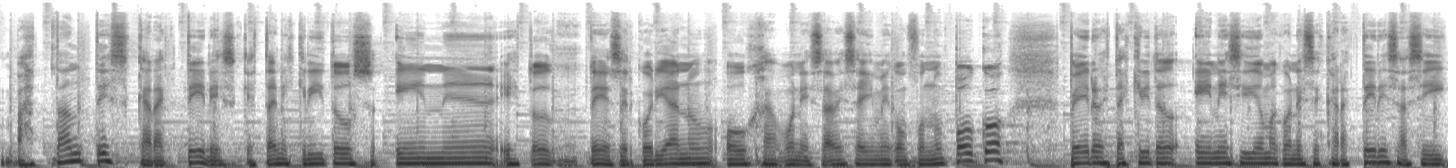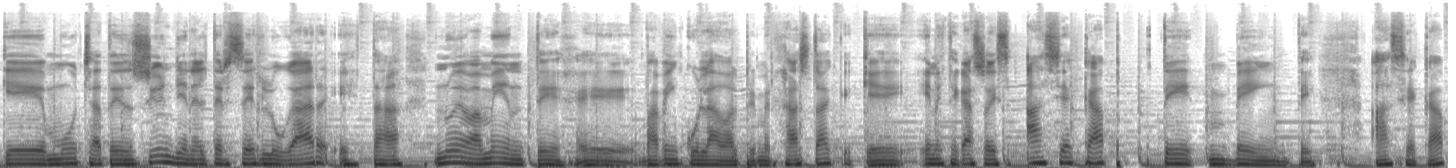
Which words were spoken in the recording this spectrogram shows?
bastantes caracteres que están escritos en eh, esto debe ser coreano o japonés. A veces ahí me confundo un poco, pero está escrito en ese idioma con esos caracteres, así que mucha atención. Y en el tercer lugar está nuevamente, eh, va vinculado al primer hashtag, que en este caso es AsiaCap T20. AsiaCap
